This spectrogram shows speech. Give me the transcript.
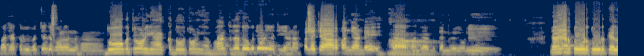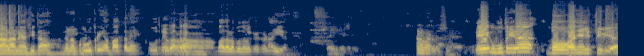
ਬਸ ਇੱਕ ਵੀ ਬੱਚਿਆਂ ਦੇ ਕੋਲ ਹਾਂ। ਦੋ ਕਚੋਲੀਆਂ ਇੱਕ ਦੋ ਝੋਲੀਆਂ ਬਹੁਤ ਅੰਤ ਤਾਂ ਦੋ ਕਚੋਲੀਆਂ ਚ ਹੀ ਹੈ ਨਾ। ਪਹਿਲੇ 4 5 ਅੰਡੇ 4 ਹਾਂ। 5 ਅੰਡੇ ਤਿੰਨ ਝੋਲੇ ਜਾਂ ਯਾਰ ਤੋੜ ਤੂੜ ਕੇ ਲਾ ਲਾਣੇ ਅਸੀਂ ਤਾਂ ਜਿਵੇਂ ਕਬੂਤਰੀਆਂ ਵੱਧ ਨੇ। ਕਬੂਤਰੀ ਵੱਧ ਹਾਂ, ਬਦਲ ਬਦਲ ਕੇ ਕਢਾਈ ਜਾਂਦੇ ਆ। ਸਹੀ ਹੈ ਸਹੀ ਇਹ ਕਬੂਤਰੀ ਨਾ ਦੋ ਬਾਜੀਆਂ ਜਿੱਤੀ ਵੀ ਆ।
